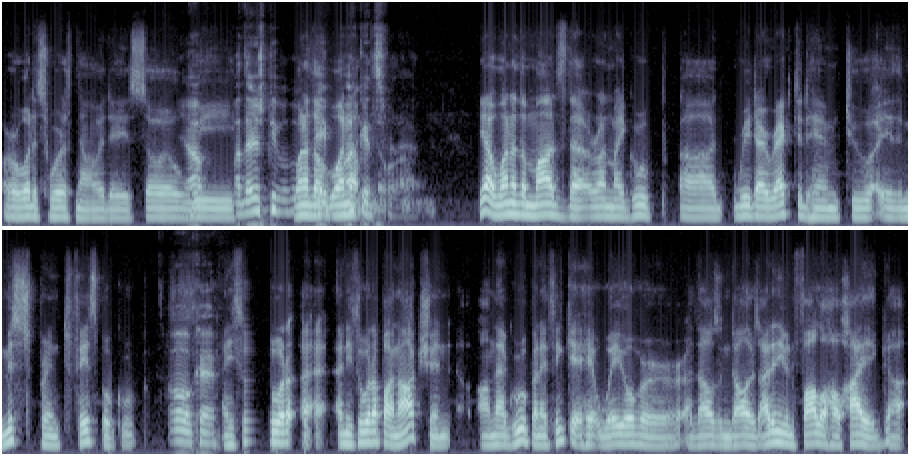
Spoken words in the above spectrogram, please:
or what it's worth nowadays. So Yep. we, But there's people who one of the- one of- for that. yeah, one of the mods that run my group uh, redirected him to a misprint Facebook group, Oh, okay. and he threw it, uh, and he threw it up on auction on that group, and I think it hit way over a thousand dollars. I didn't even follow how high it got.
